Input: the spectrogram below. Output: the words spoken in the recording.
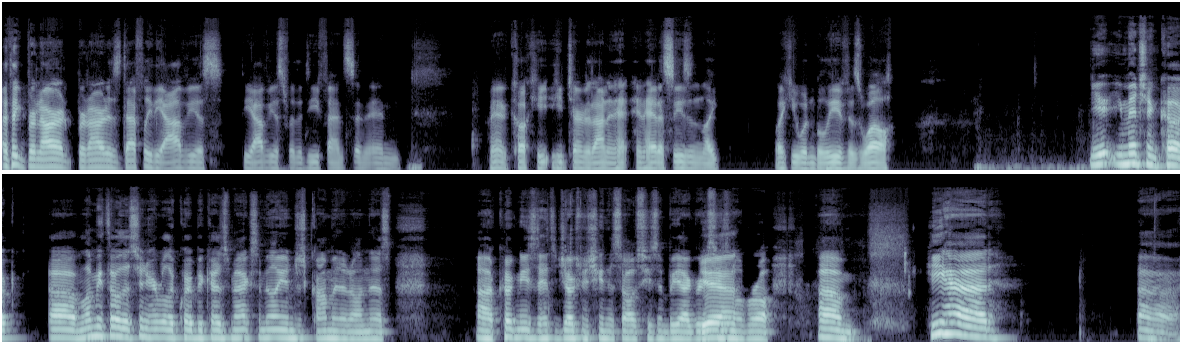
I think Bernard Bernard is definitely the obvious the obvious for the defense and and man Cook he, he turned it on and, and had a season like like you wouldn't believe as well. You you mentioned Cook. Uh, let me throw this in here really quick because Maximilian just commented on this. Uh, Cook needs to hit the jugs machine this offseason, but yeah, great yeah. season overall. Um, he had uh,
